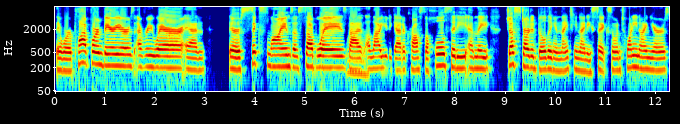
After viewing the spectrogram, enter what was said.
there were platform barriers everywhere, and there are six lines of subways wow. that allow you to get across the whole city, and they just started building in 1996. So in 29 years,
